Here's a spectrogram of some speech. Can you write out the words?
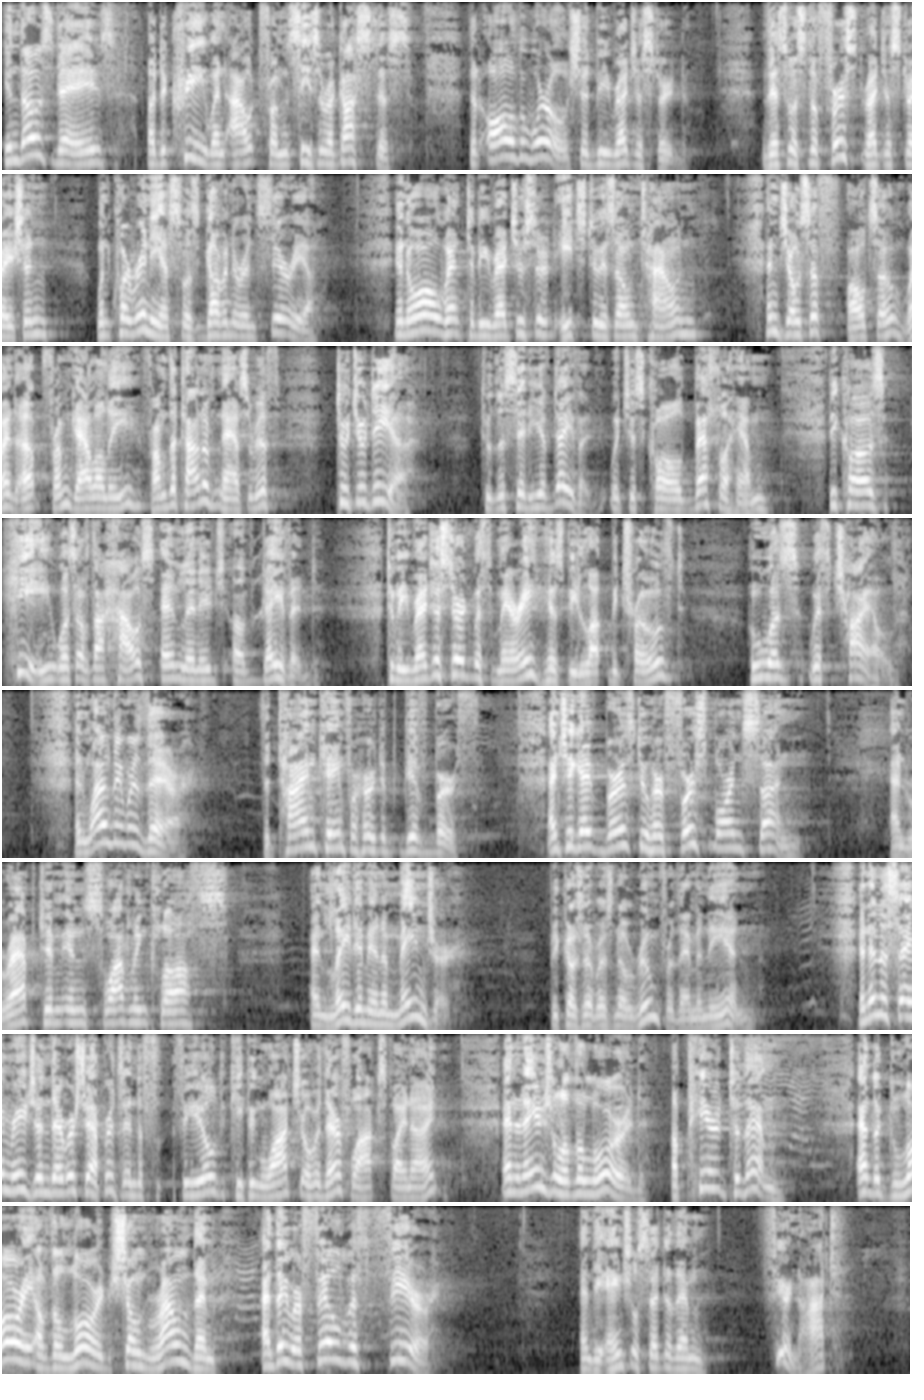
In those days, a decree went out from Caesar Augustus that all the world should be registered. This was the first registration when Quirinius was governor in Syria. And all went to be registered, each to his own town. And Joseph also went up from Galilee, from the town of Nazareth, to Judea, to the city of David, which is called Bethlehem, because he was of the house and lineage of David, to be registered with Mary, his betrothed, who was with child. And while they were there, the time came for her to give birth. And she gave birth to her firstborn son and wrapped him in swaddling cloths and laid him in a manger because there was no room for them in the inn. And in the same region there were shepherds in the field keeping watch over their flocks by night. And an angel of the Lord appeared to them and the glory of the Lord shone round them, and they were filled with fear. And the angel said to them, Fear not,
